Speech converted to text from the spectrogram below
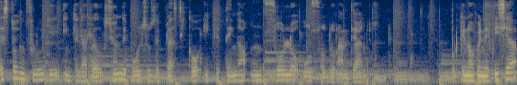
Esto influye en que la reducción de bolsos de plástico y que tenga un solo uso durante años, porque nos beneficia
